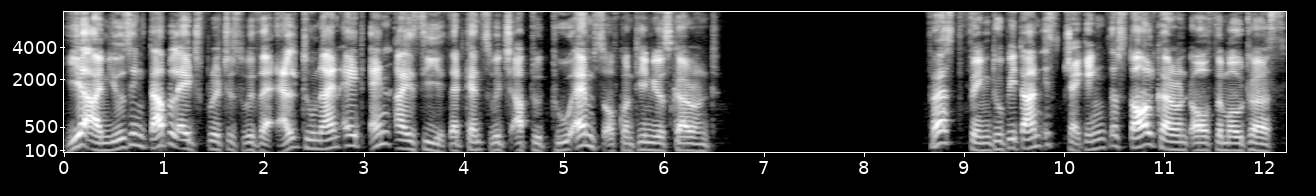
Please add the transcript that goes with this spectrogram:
Here I'm using double H-bridges with the L298N IC that can switch up to 2A of continuous current. First thing to be done is checking the stall current of the motors.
